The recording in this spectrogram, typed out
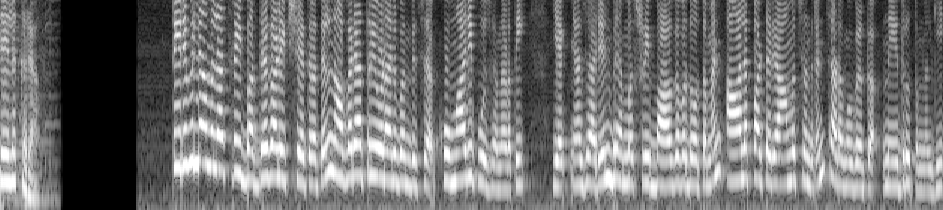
Chelakkara. Thiruvillamala Shri Bhadrakali ക്ഷേത്രത്തിൽ നവരാത്രിയോടനുബന്ധിച്ച് കുമാരി പൂജ നടത്തി. യജ്ഞാചാര്യൻ ബ്രഹ്മശ്രീ ഭാഗവതോത്തമൻ ആലപ്പാട്ട് രാമചന്ദ്രൻ ചടങ്ങുകൾക്ക് നേതൃത്വം നൽകി.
